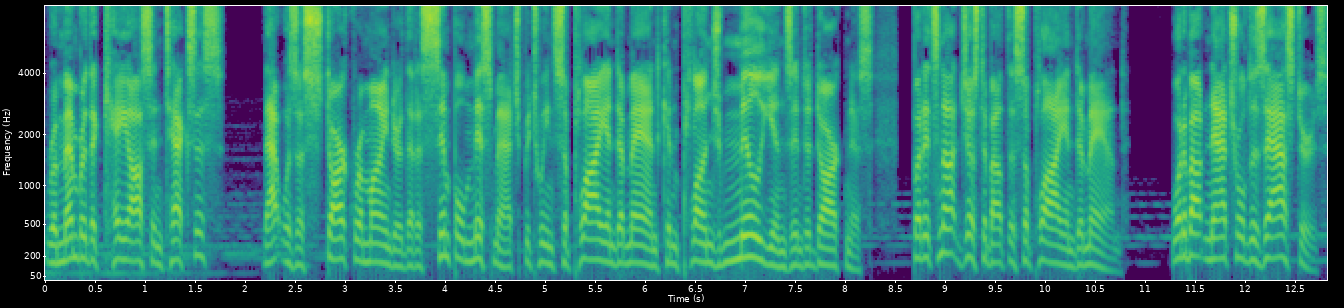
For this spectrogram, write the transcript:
Remember the chaos in Texas? That was a stark reminder that a simple mismatch between supply and demand can plunge millions into darkness. But it's not just about the supply and demand. What about natural disasters,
